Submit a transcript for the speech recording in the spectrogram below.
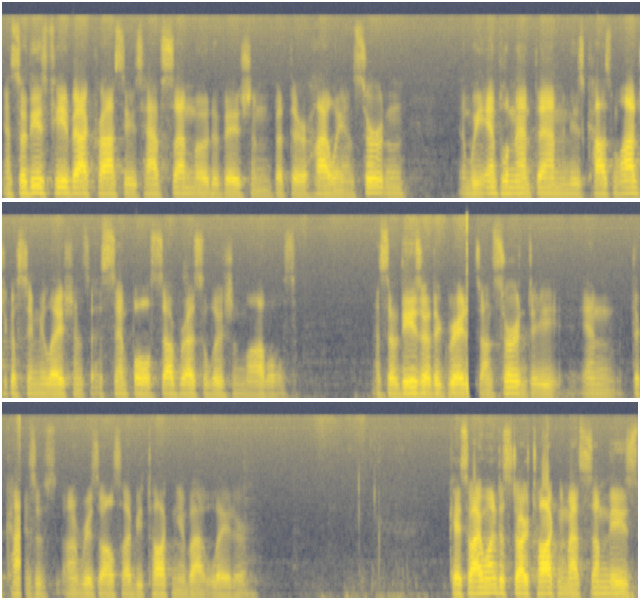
And so these feedback processes have some motivation, but they're highly uncertain, and we implement them in these cosmological simulations as simple sub-resolution models. And so these are the greatest uncertainty in the kinds of uh, results I'll be talking about later. Okay, so I want to start talking about some of these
